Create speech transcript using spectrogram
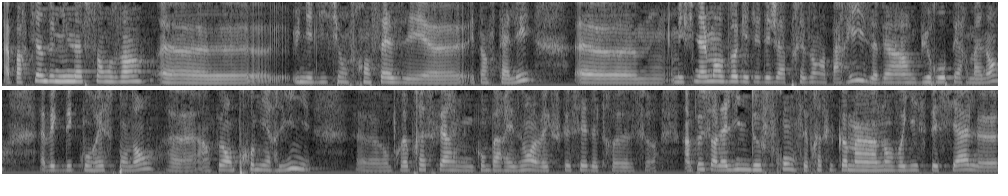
À partir de 1920, euh, une édition française est, euh, installée, mais finalement Vogue était déjà présent à Paris. Ils avaient un bureau permanent avec des correspondants un peu en première ligne euh, on pourrait presque faire une comparaison avec ce que c'est d'être euh, un peu sur la ligne de front. C'est presque comme un envoyé spécial euh,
